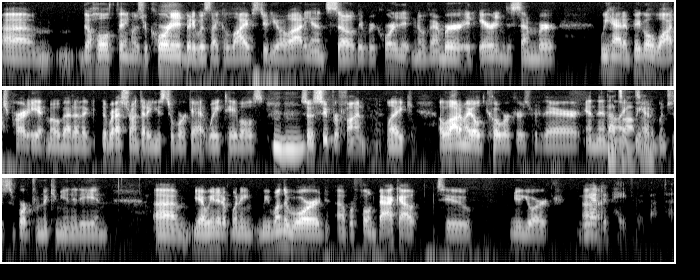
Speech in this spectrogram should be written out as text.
um, the whole thing was recorded, but it was like a live studio audience. So they recorded it in November. It aired in December. We had a big old watch party at Mobetta, the, the restaurant that I used to work at, wait tables. Mm-hmm. So super fun. Like a lot of my old coworkers were there, and then That's like we had a bunch of support from the community, and um, yeah, we ended up winning. We won the award. Uh, we're flown back out to New York. We Uh, had to pay for it that time.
